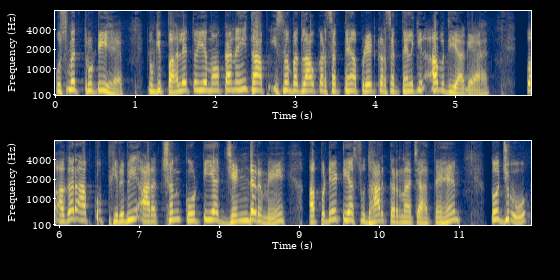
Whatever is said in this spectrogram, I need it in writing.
उसमें त्रुटि है, क्योंकि पहले तो ये मौका नहीं था, आप इसमें बदलाव कर सकते हैं अपडेट कर सकते हैं, लेकिन अब दिया गया है। तो अगर आपको फिर भी आरक्षण, कोटि या जेंडर में अपडेट या सुधार करना चाहते हैं तो जो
